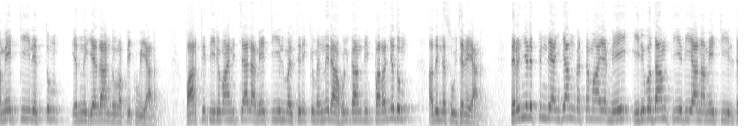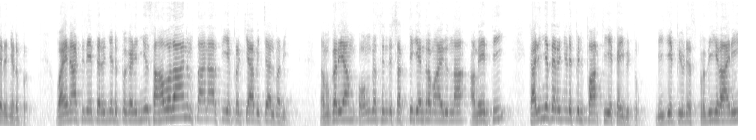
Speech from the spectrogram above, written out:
അമേഠിയിലെത്തും എന്ന് ഏതാണ്ട് ഉറപ്പിക്കുകയാണ്. പാർട്ടി തീരുമാനിച്ചാൽ അമേഠിയിൽ മത്സരിക്കുമെന്ന് രാഹുൽ ഗാന്ധി പറഞ്ഞതും അതിന്റെ സൂചനയാണ്. തെരഞ്ഞെടുപ്പിന്റെ അഞ്ചാം ഘട്ടമായ മെയ് ഇരുപതാം തീയതിയാണ് അമേഠിയിൽ തെരഞ്ഞെടുപ്പ്. വയനാട്ടിലെ തെരഞ്ഞെടുപ്പ് കഴിഞ്ഞ് സാവധാനം സ്ഥാനാർത്ഥിയെ പ്രഖ്യാപിച്ചാൽ മതി. നമുക്കറിയാം കോൺഗ്രസിന്റെ ശക്തി കേന്ദ്രമായിരുന്ന അമേത്തി കഴിഞ്ഞ തെരഞ്ഞെടുപ്പിൽ പാർട്ടിയെ കൈവിട്ടു. ബി ജെ പിയുടെ സ്മൃതി ഇറാനി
